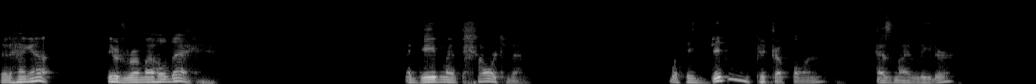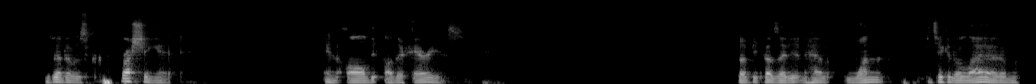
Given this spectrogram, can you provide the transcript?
they'd hang out. It would ruin my whole day. I gave my power to them. What they didn't pick up on as my leader that I was crushing it in all the other areas but because I didn't have one particular line item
